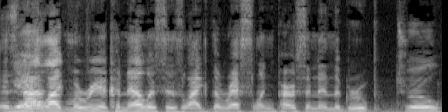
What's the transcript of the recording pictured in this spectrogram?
It's Yeah? not like Maria Kanellis is like the wrestling person in the group. True.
